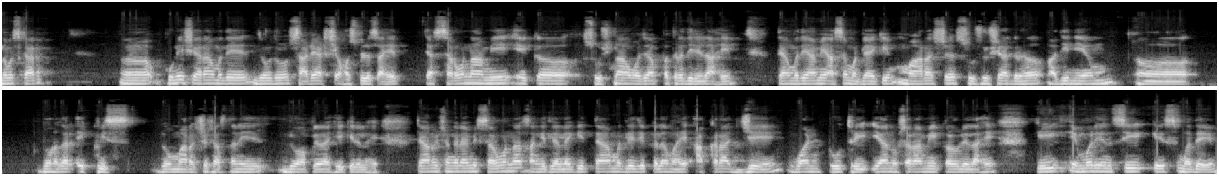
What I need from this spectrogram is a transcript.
नमस्कार. पुणे शहरामध्ये जवळजवळ साडेआठशे हॉस्पिटल्स आहेत. त्या सर्वांना आम्ही एक सूचना वजा पत्र दिलेलं आहे. त्यामध्ये आम्ही असं म्हटलं आहे की महाराष्ट्र सुश्रूषागृह अधिनियम दोन हजार एकवीस जो महाराष्ट्र शासनाने जो आपल्याला हे केलेला आहे. त्या अनुषंगाने आम्ही सर्वांना सांगितलेलं आहे की त्यामधले जे कलम आहे अकरा जे वन टू थ्री यानुसार आम्ही कळवलेलं आहे की इमर्जन्सी केसमध्ये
